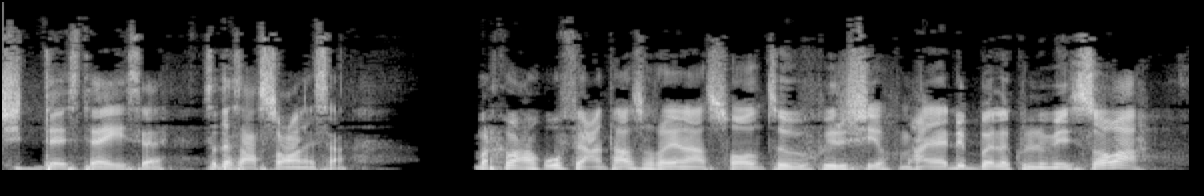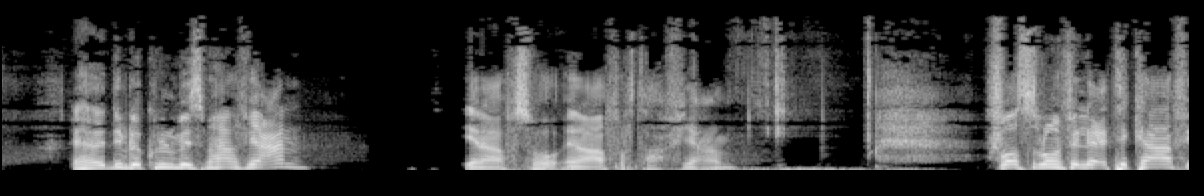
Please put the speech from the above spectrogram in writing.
jidda istaagaysaa saddex saac soconaysaa marka waxaa kuu fiican taasoo kale inaad soonto buu ku yidhi shiikh maxaa yaele dhib baa la kulmaysa soo maa hadda dhib la kulmaysa maxaa fiican inaad afurtaa fiican faslun fi lictikaafi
